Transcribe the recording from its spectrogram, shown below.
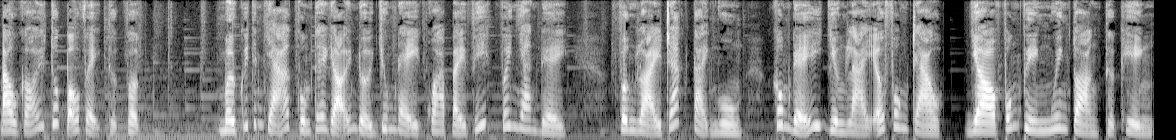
bao gói thuốc bảo vệ thực vật. Mời quý thính giả cùng theo dõi nội dung này qua bài viết với nhan đề Phân loại rác tại nguồn, không để dừng lại ở phong trào do phóng viên Nguyên Toàn thực hiện.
